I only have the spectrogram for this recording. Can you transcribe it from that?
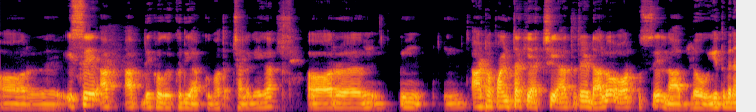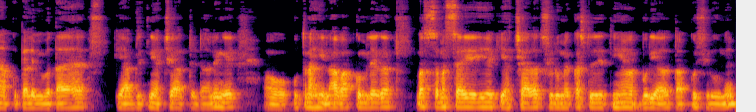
और इससे आप आप देखोगे, खुद ही आपको बहुत अच्छा लगेगा। और आठों पॉइंट तक ये अच्छी आदतें डालो और उससे लाभ लो। ये तो मैंने आपको पहले भी बताया है कि आप जितनी अच्छी आदतें डालेंगे और उतना ही लाभ आपको मिलेगा। बस समस्या यही है कि अच्छी आदत शुरू में कष्ट देती हैं और बुरी आदत आपको शुरू में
